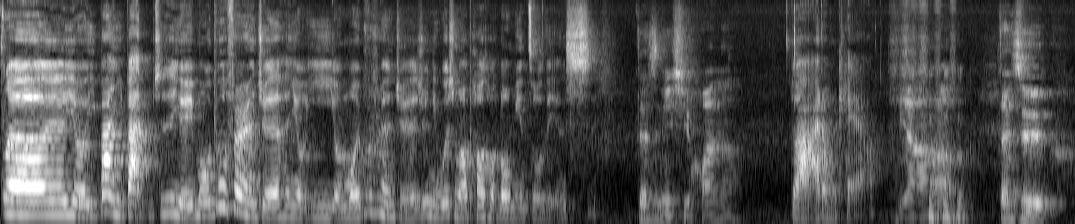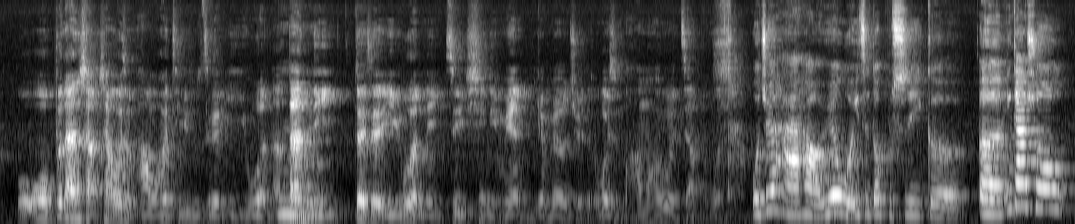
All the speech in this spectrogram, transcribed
呃，有一半一半，就是有一某一部分人觉得很有意义，有某一部分人觉得，就你为什么要抛头露面做这件事？但是你喜欢呢？对啊，I don't care。呀，但是我我不难想象为什么他们会提出这个疑问呢、啊？嗯、但你对这个疑问，你自己心里面有没有觉得为什么他们会问这样的问题？我觉得还好，因为我一直都不是一个呃，应该说。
